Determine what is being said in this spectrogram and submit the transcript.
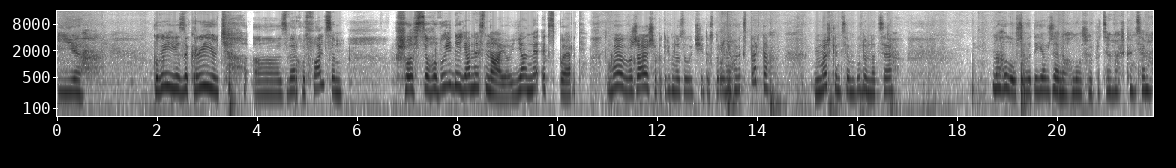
І коли її закриють а, зверху з фальцем, що з цього вийде, я не знаю. Я не експерт, тому я вважаю, що потрібно залучити стороннього експерта. І мешканцям буду на це наголошувати. Я вже наголошую про це мешканцям.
